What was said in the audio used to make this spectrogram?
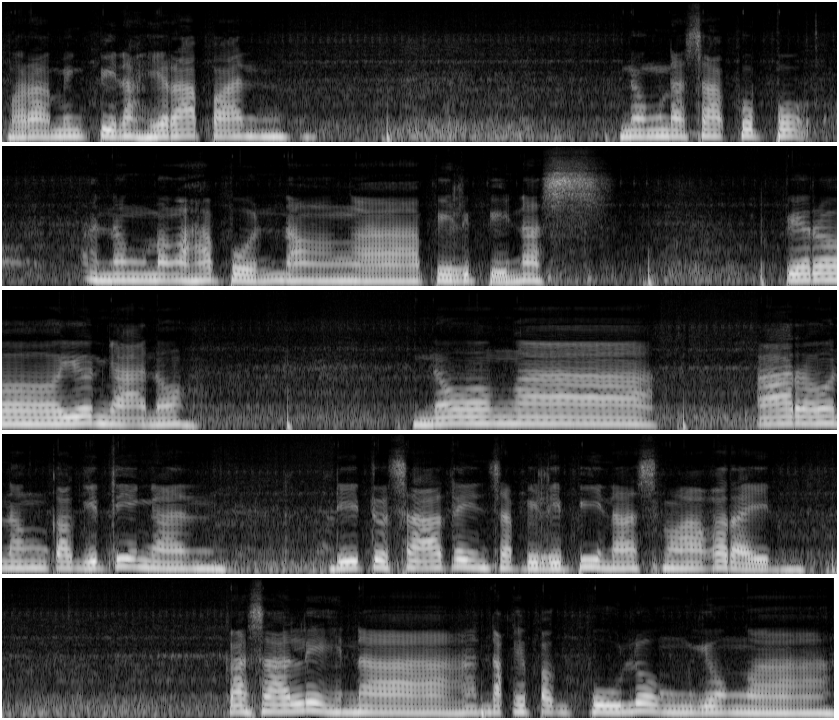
Maraming pinahirapan nung nasakop po ng mga Hapon ng ah, Pilipinas. Pero yun nga ano, noong ah, araw ng kagitingan dito sa atin sa Pilipinas mga karide, kasali na nakipagpulong yung ah,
